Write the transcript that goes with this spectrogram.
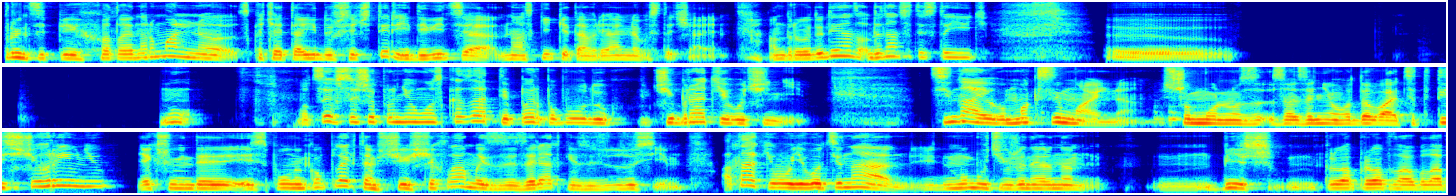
В принципі, хватає нормально. Скачайте AIDO 64 і дивіться, наскільки там реально вистачає. Android 11, 11 стоїть. Е... Ну, оце все, що про нього сказати. Тепер по поводу, чи брати його, чи ні. Ціна його максимальна, що можна за, за, нього давати, це 1000 гривнів, якщо він йде з повним комплектом, ще з чехлами, з зарядки, з, з усім. А так його, його ціна, мабуть, вже, мабуть, більш прива- приваблива була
